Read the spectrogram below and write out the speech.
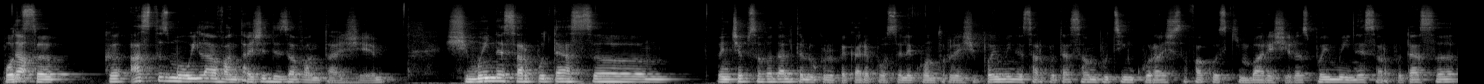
Pot da. să... Că astăzi mă uit la avantaje, dezavantaje și mâine s-ar putea să încep să văd alte lucruri pe care pot să le controlez și poi mâine s-ar putea să am puțin curaj să fac o schimbare și răspoi mâine s-ar putea să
